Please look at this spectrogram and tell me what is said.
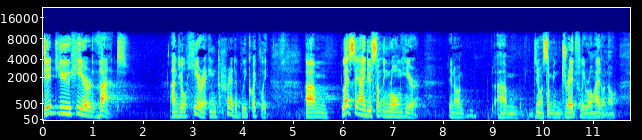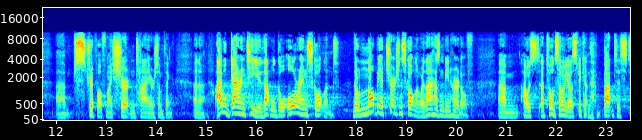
Did you hear that? And you'll hear it incredibly quickly. Um, let's say I do something wrong here. You know, um, you know, something dreadfully wrong, I don't know, uh, strip off my shirt and tie or something. And, uh, I will guarantee you that will go all around Scotland. There will not be a church in Scotland where that hasn't been heard of. Um, I, was, I told some of you I was speaking at the Baptist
